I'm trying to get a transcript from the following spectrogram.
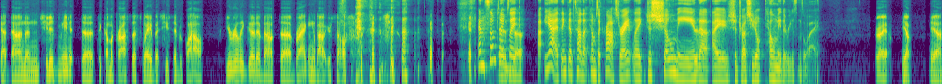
got done. And she didn't mean it to to come across this way, but she said, "Wow, you're really good about uh, bragging about yourself." and sometimes and, I. Uh, yeah, I think that's how that comes across, right? Like, just show me yeah. that I should trust you. Don't tell me the reasons why. Right. Yep. Yeah.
